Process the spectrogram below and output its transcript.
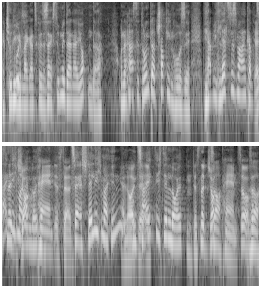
Entschuldige Gut. mal ganz kurz, das sagst du mit deiner Joppen da. Und dann hast du drunter Jogginghose. Die habe ich letztes Mal angehabt. das ist Zeig eine dich mal den Leuten. Jogpant, ist das. Stell dich mal hin Ja, Leute, und zeig ey. dich den Leuten. Das ist eine Jogpant. So. So.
